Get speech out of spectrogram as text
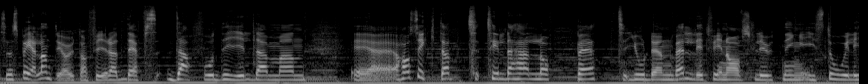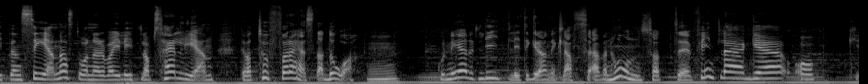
Sen spelar inte jag utan fyra Defs Daffodil där man eh, har siktat till det här loppet. Gjorde en väldigt fin avslutning i stoeliten senast då när det var Elitloppshelgen. Det var tuffare hästar då. Mm. Går ner lite, lite grann i klass även hon, så att, eh, fint läge och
